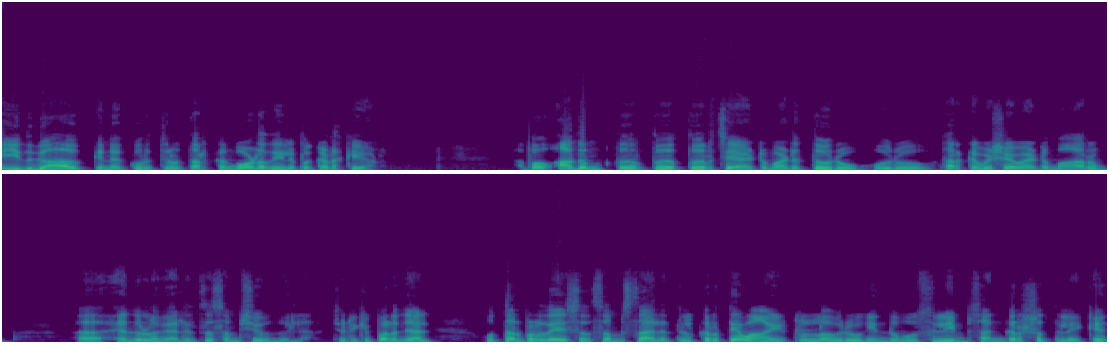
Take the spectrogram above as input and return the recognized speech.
ഈദ്ഗാഹിനെ കുറിച്ചുള്ള തർക്കം കോടതിയിൽ ഇപ്പോൾ കിടക്കുകയാണ്. അപ്പോൾ അതും തീർ- തീർ- തീർച്ചയായിട്ടും അടുത്തൊരു ഒരു തർക്ക വിഷയമായിട്ട് മാറും എന്നുള്ള കാര്യത്തിൽ സംശയമൊന്നുമില്ല. ചുരുക്കി പറഞ്ഞാൽ ഉത്തർപ്രദേശ് സംസ്ഥാനത്തിൽ കൃത്യമായിട്ടുള്ള ഒരു ഹിന്ദു മുസ്ലിം സംഘർഷത്തിലേക്ക്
